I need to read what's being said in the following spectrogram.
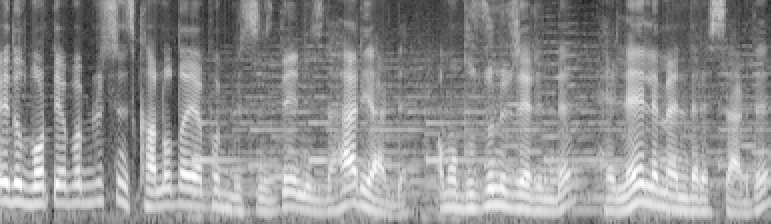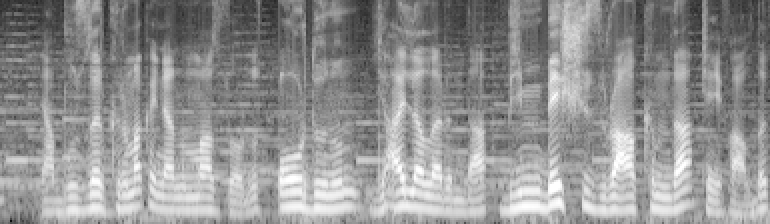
Paddleboard yapabilirsiniz, kano da yapabilirsiniz denizde her yerde. Ama buzun üzerinde hele hele Menderesler'de ya buzları kırmak inanılmaz zordu. Ordu'nun yaylalarında 1500 rakımda keyif aldık.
